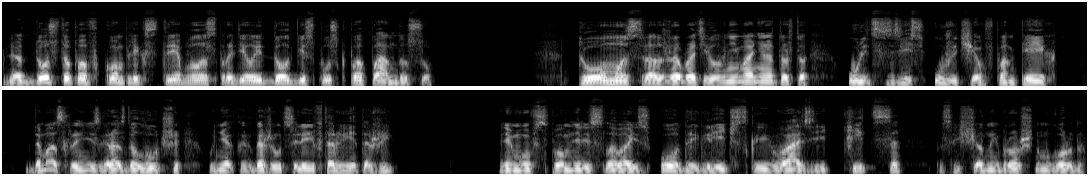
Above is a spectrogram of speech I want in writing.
Для доступа в комплекс требовалось проделать долгий спуск по пандусу. Томас сразу же обратил внимание на то, что улицы здесь уже, чем в Помпеях, дома сохранились гораздо лучше, у некоторых даже уцелели вторые этажи. Ему вспомнили слова из оды греческой в Азии Китца, посвященной брошенному городу.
